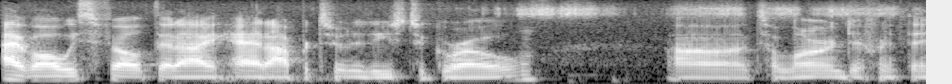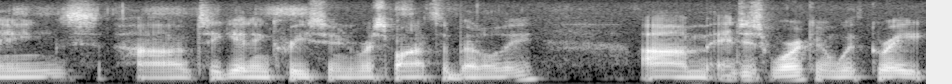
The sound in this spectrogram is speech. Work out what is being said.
I've always felt that I had opportunities to grow, uh, to learn different things, uh, to get increasing responsibility, um, and just working with great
